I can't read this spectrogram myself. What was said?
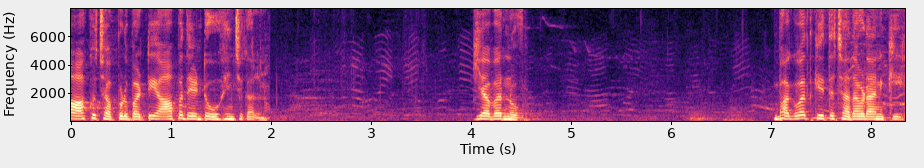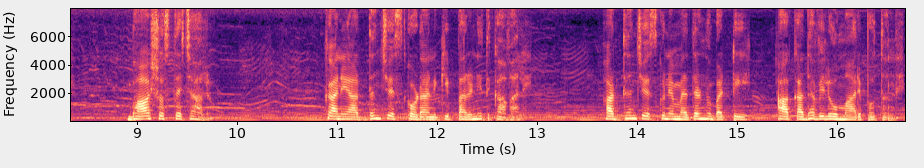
ఆకు చప్పుడు బట్టి ఆపదేంటో ఊహించగలను. ఎవరు నువ్వు? భగవద్గీత చదవడానికి భాష వస్తే చాలు. కానీ అర్థం చేసుకోవడానికి పరిణితి కావాలి. అర్థం చేసుకునే మెదడును బట్టి ఆ కథ విలువ మారిపోతుంది.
